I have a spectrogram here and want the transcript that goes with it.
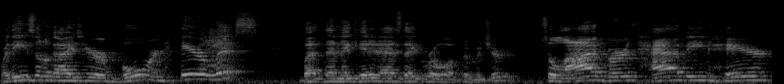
where these little guys here are born hairless, but then they get it as they grow up and mature. So live birth, having hair,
